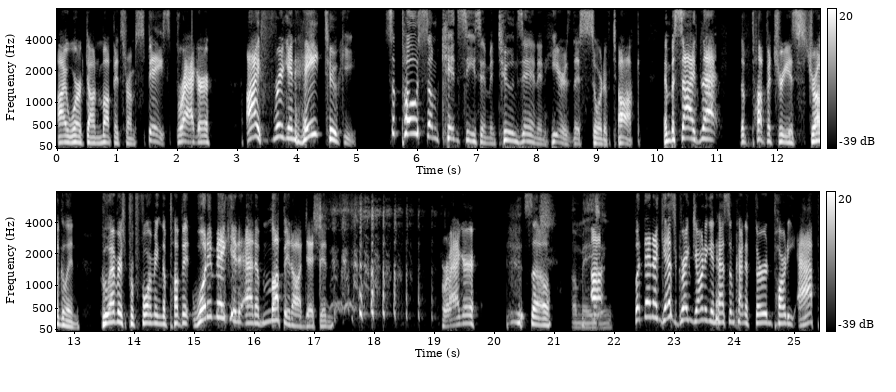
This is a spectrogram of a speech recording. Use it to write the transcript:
I worked on Muppets from Space, bragger. I friggin' hate Tukey. Suppose some kid sees him and tunes in and hears this sort of talk. And besides that, the puppetry is struggling. Whoever's performing the puppet wouldn't make it at a Muppet audition. Bragger. So uh, Amazing. but then I guess Greg Jarnigan has some kind of third party app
